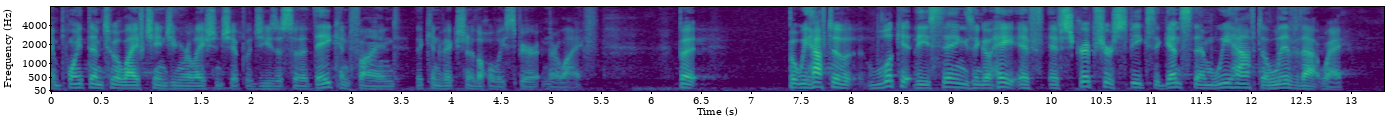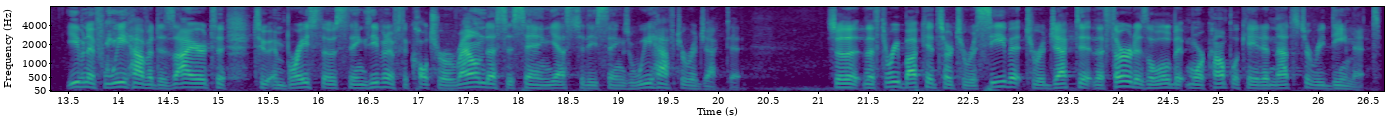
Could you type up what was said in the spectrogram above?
and point them to a life changing relationship with Jesus so that they can find the conviction of the Holy Spirit in their life. But but we have to look at these things and go, hey, if, if Scripture speaks against them, we have to live that way. Even if we have a desire to, to embrace those things, even if the culture around us is saying yes to these things, we have to reject it. So the, the three buckets are to receive it, to reject it. The third is a little bit more complicated, and that's to redeem it.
